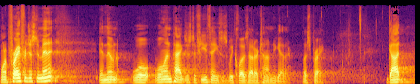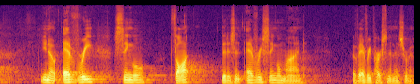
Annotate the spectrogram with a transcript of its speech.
I want to pray for just a minute, and then we'll, we'll unpack just a few things as we close out our time together. Let's pray. God, you know every single thought that is in every single mind of every person in this room.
